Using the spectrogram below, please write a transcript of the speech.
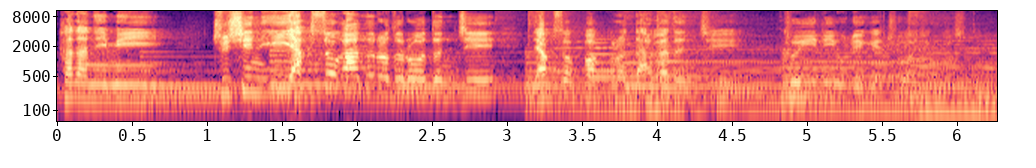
하나님이 주신 이 약속 안으로 들어오든지 약속 밖으로 나가든지 그 일이 우리에게 주어진 것입니다.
